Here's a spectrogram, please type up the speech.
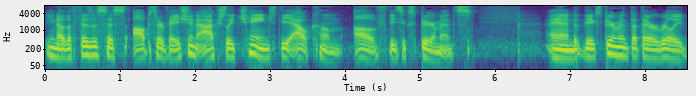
you know, the physicist's observation actually changed the outcome of these experiments. And the experiment that they were really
